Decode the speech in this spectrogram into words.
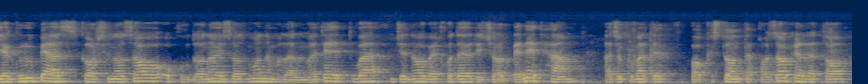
یک گروه از کارشناس ها و حقوقدان های سازمان ملل متحد و جناب خود ریچارد بنت هم از حکومت پاکستان تقاضا کرده تا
